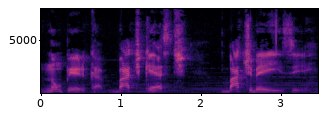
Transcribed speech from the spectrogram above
Não perca, Batcast Batbase.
